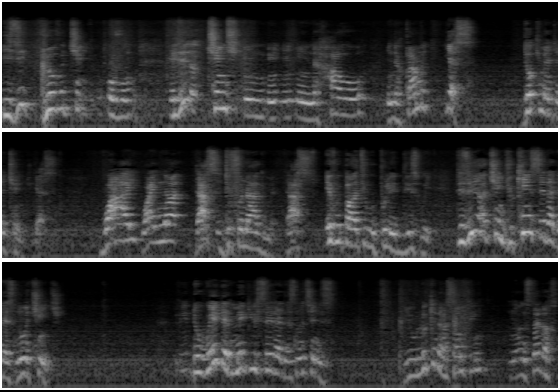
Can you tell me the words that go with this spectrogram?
Is it global change over? Is it a change in, in, in- how in the climate? Yes. Documented change. Yes. Why? Why not? That's a different argument. That's every party will put it this way. Is it a change? You can't say that there's no change. The way they make you say that there's no change is you're looking at something, you know, instead of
